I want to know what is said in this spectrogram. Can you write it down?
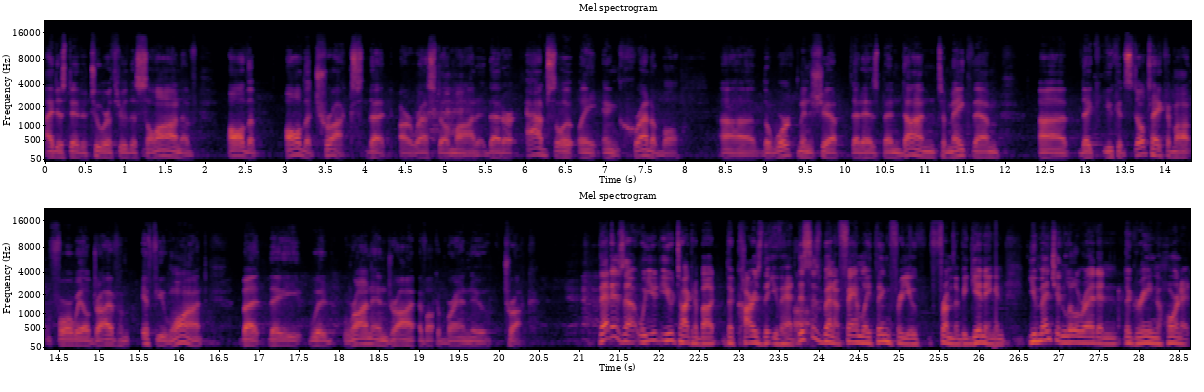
I just did a tour through the salon of all the all the trucks that are resto modded that are absolutely incredible uh, the workmanship that has been done to make them. Uh, they you could still take them out and four wheel drive them if you want, but they would run and drive like a brand new truck. That is a well. You you talking about the cars that you've had. This has been a family thing for you from the beginning, and you mentioned Little Red and the Green Hornet.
